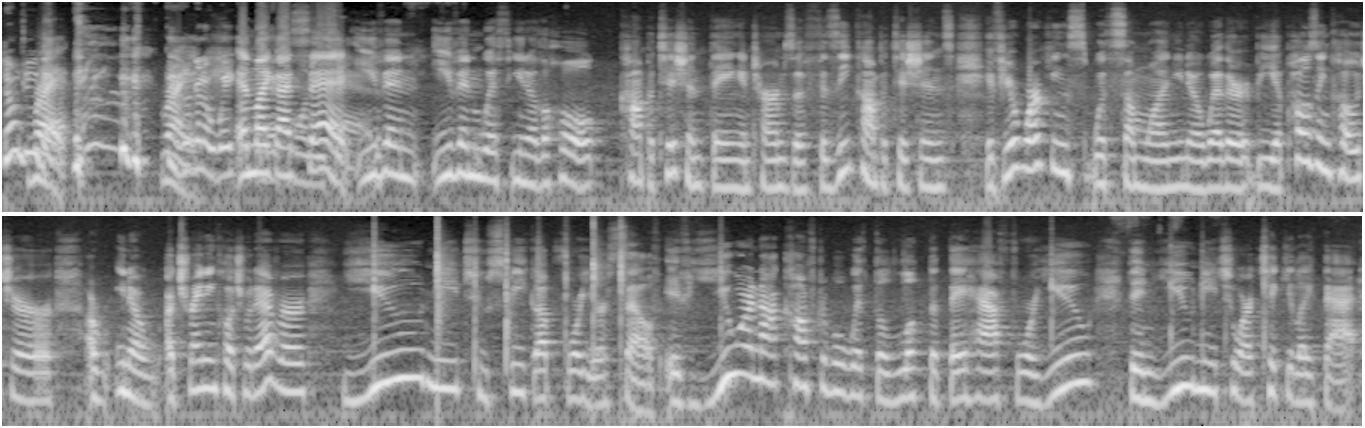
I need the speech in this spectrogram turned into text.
don't do that. Right. that right you're gonna wake and like i said even even with you know the whole competition thing in terms of physique competitions. If you're working with someone you know whether it be a posing coach or a you know a training coach whatever you need to speak up for yourself. If you are not comfortable with the look that they have for you then you need to articulate that.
